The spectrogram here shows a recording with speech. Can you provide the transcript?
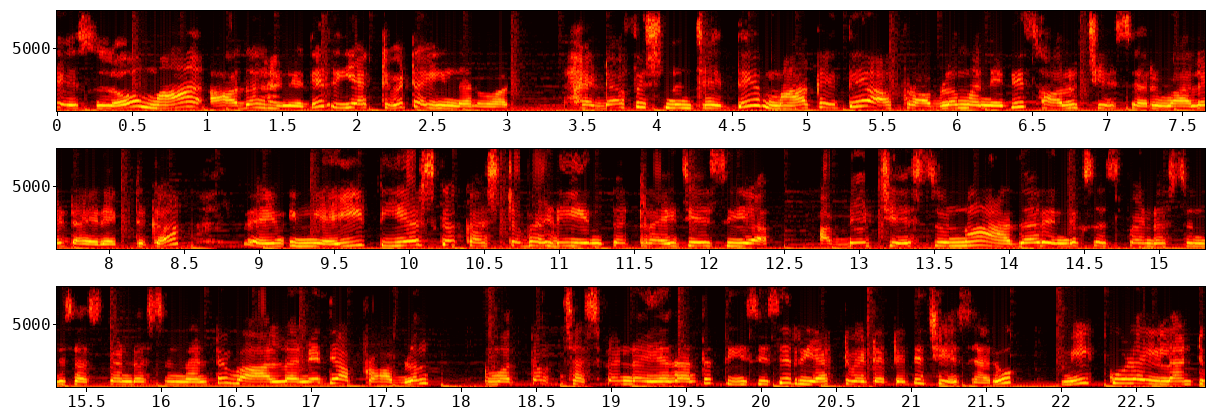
డేస్లో మా ఆధార్ అనేది రియాక్టివేట్ అయ్యింది అనమాట హెడ్ ఆఫీస్ నుంచి అయితే మాకైతే ఆ ప్రాబ్లం అనేది సాల్వ్ చేశారు వాళ్ళే డైరెక్ట్గా. ఎయిట్ ఇయర్స్గా కష్టపడి ఇంత ట్రై చేసి అప్డేట్ చేస్తున్న ఆధార్ ఎందుకు సస్పెండ్ వస్తుంది సస్పెండ్ వస్తుంది అంటే వాళ్ళు అనేది ఆ ప్రాబ్లం మొత్తం సస్పెండ్ అయ్యేదంతా తీసేసి రియాక్టివేట్ అయితే చేశారు. మీకు కూడా ఇలాంటి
